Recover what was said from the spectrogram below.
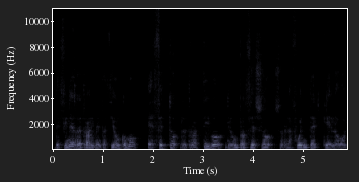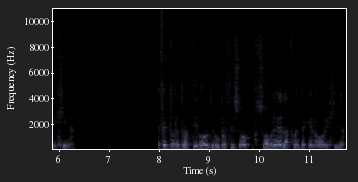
define retroalimentación como efecto retroactivo de un proceso sobre la fuente que lo origina. Efecto retroactivo de un proceso sobre la fuente que lo origina.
